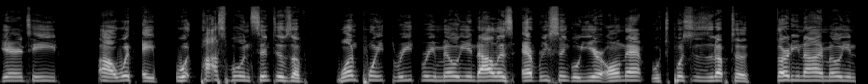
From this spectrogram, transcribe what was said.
guaranteed uh, with a with possible incentives of $1.33 million every single year on that, which pushes it up to $39 million.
